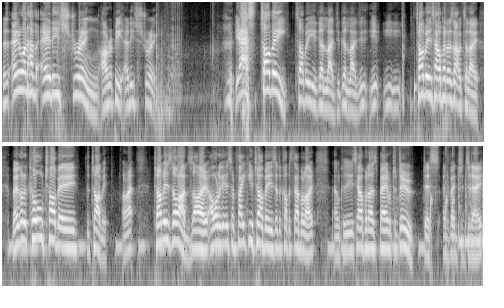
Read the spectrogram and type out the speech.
Does anyone have any string? I repeat, any string. Yes, Tommy! Tommy, you're good lad, you're good lad. You, you, you, Tommy's helping us out today. We're going to call Tommy the Tommy, alright? Tommy's the one, so I want to get you some thank you Tommies in the comments down below. Because um, he's helping us be able to do this adventure today.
